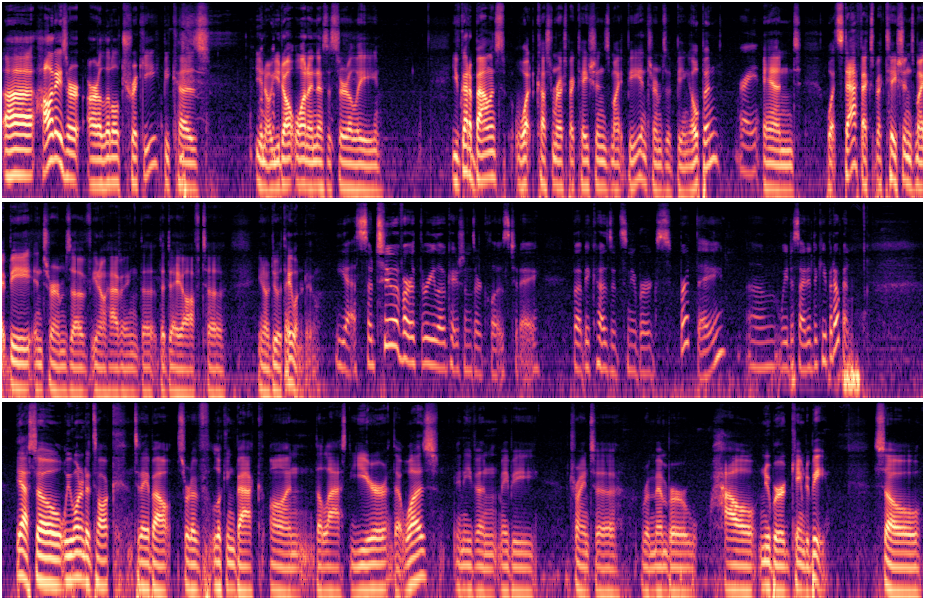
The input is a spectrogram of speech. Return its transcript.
Uh, holidays are, are a little tricky because, you know, you don't want to necessarily. You've got to balance what customer expectations might be in terms of being open Right. and what staff expectations might be in terms of, you know, having the, the day off to, you know, do what they want to do. Yes. So two of our three locations are closed today, but because it's Newburgh's birthday, um, we decided to keep it open. Yeah, so we wanted to talk today about sort of looking back on the last year that was, and even maybe trying to remember how Newburgh came to be. So,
